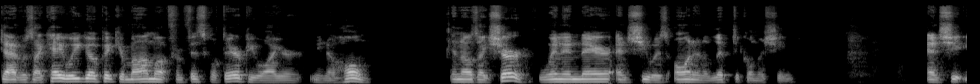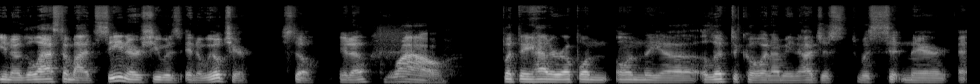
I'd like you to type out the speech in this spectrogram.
dad was like hey will you go pick your mom up from physical therapy while you're you know home? And i was like sure. Went in there and she was on an elliptical machine. And she, you know, the last time I'd seen her, she was in a wheelchair still, you know. Wow. But they had her up on on the uh, elliptical, and I mean, I just was sitting there, eh,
